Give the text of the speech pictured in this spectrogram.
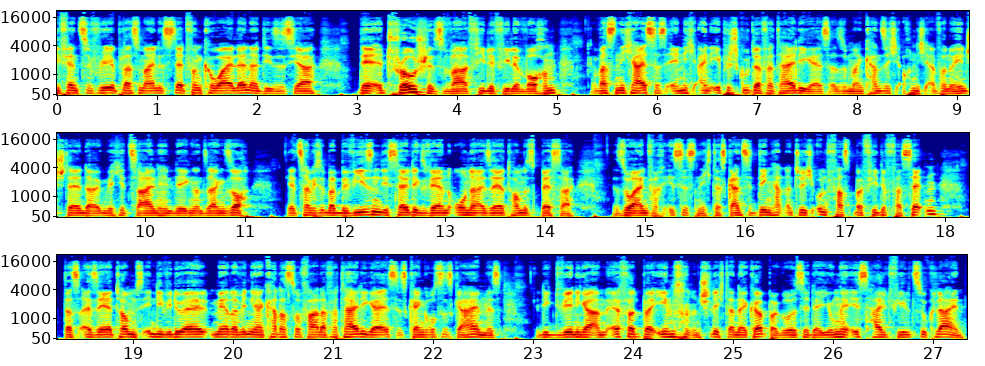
Defensive Real Plus Minus Stat von Kawhi Leonard dieses Jahr, der atrocious war viele, viele Wochen. Was nicht heißt, dass er nicht ein episch guter Verteidiger ist. Also man kann sich auch nicht einfach nur hinstellen, da irgendwelche Zahlen hinlegen und sagen, so, Jetzt habe ich es aber bewiesen, die Celtics wären ohne Isaiah Thomas besser. So einfach ist es nicht. Das ganze Ding hat natürlich unfassbar viele Facetten. Dass Isaiah Thomas individuell mehr oder weniger ein katastrophaler Verteidiger ist, ist kein großes Geheimnis. Liegt weniger am Effort bei ihm, sondern schlicht an der Körpergröße. Der Junge ist halt viel zu klein.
